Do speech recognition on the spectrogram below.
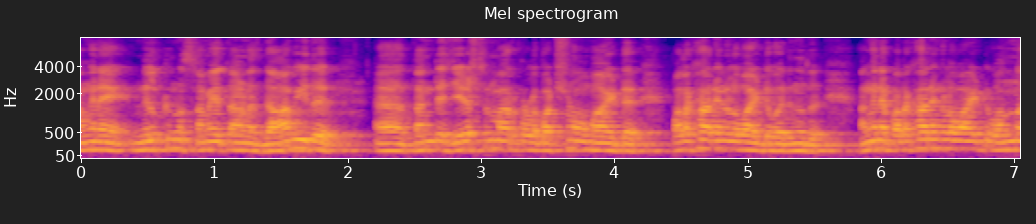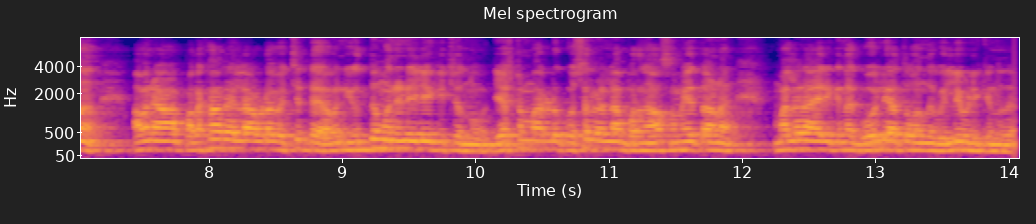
അങ്ങനെ നിൽക്കുന്ന സമയത്താണ് ദാവീദ് തന്റെ ജ്യേഷ്ഠന്മാർക്കുള്ള ഭക്ഷണവുമായിട്ട് പലഹാരങ്ങളുമായിട്ട് വരുന്നത്. അങ്ങനെ പലഹാരങ്ങളുമായിട്ട് വന്ന് അവൻ ആ പലഹാരം എല്ലാം അവിടെ വെച്ചിട്ട് അവൻ യുദ്ധമുന്നണിയിലേക്ക് ചെന്നു. ജ്യേഷ്ഠന്മാരുടെ കുശലമെല്ലാം പറഞ്ഞു. ആ സമയത്താണ് മല്ലനായിരിക്കുന്ന ഗോലിയാത്ത് വന്ന് വെല്ലുവിളിക്കുന്നത്.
